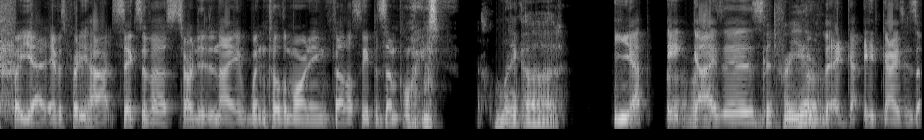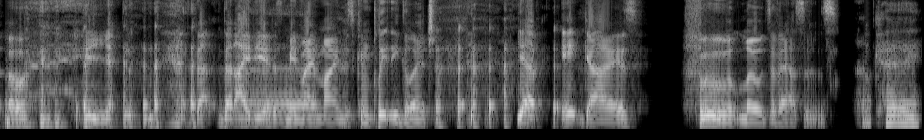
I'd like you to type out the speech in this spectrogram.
But yeah, it was pretty hot. Six of us started and I went until the morning, fell asleep at some point. Oh my god. Yep, eight right. guys is. Good for you. Eight, eight guys is. Oh, yeah. That, that idea just made my uh. mind just completely glitch. Yep, eight guys. Ooh, loads of asses. okay.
